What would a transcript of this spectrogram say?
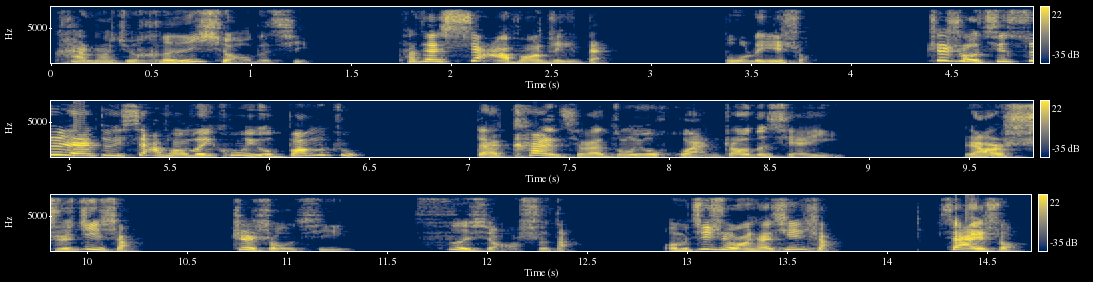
看上去很小的棋，他在下方这一带补了一手。这手棋虽然对下方围控有帮助，但看起来总有缓招的嫌疑。然而实际上这手棋四小时大。我们继续往下欣赏下一手，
